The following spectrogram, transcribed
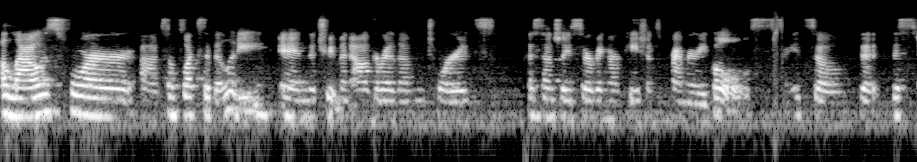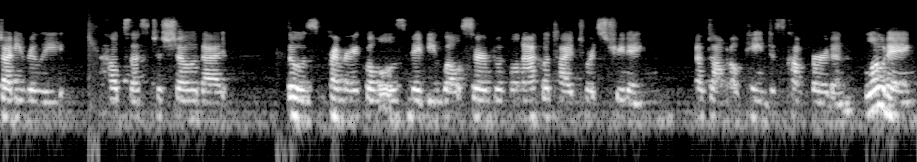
allows for uh, some flexibility in the treatment algorithm towards essentially serving our patients' primary goals. Right? So the, this study really helps us to show that those primary goals may be well served with linaclotide towards treating abdominal pain, discomfort, and bloating,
